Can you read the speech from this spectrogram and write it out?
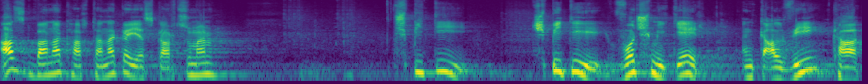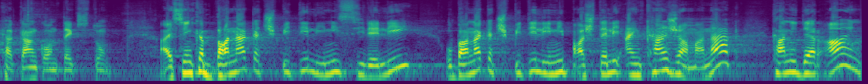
Ազգ բանակ հաղթանակը ես կարծում եմ չպիտի չպիտի ոչ մի կերպ ընկալվի քաղաքական կոնտեքստում։ Այսինքն բանակը չպիտի լինի սիրելի ու բանակը չպիտի լինի աշտելի այնքան ժամանակ, քանի դեռ այն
